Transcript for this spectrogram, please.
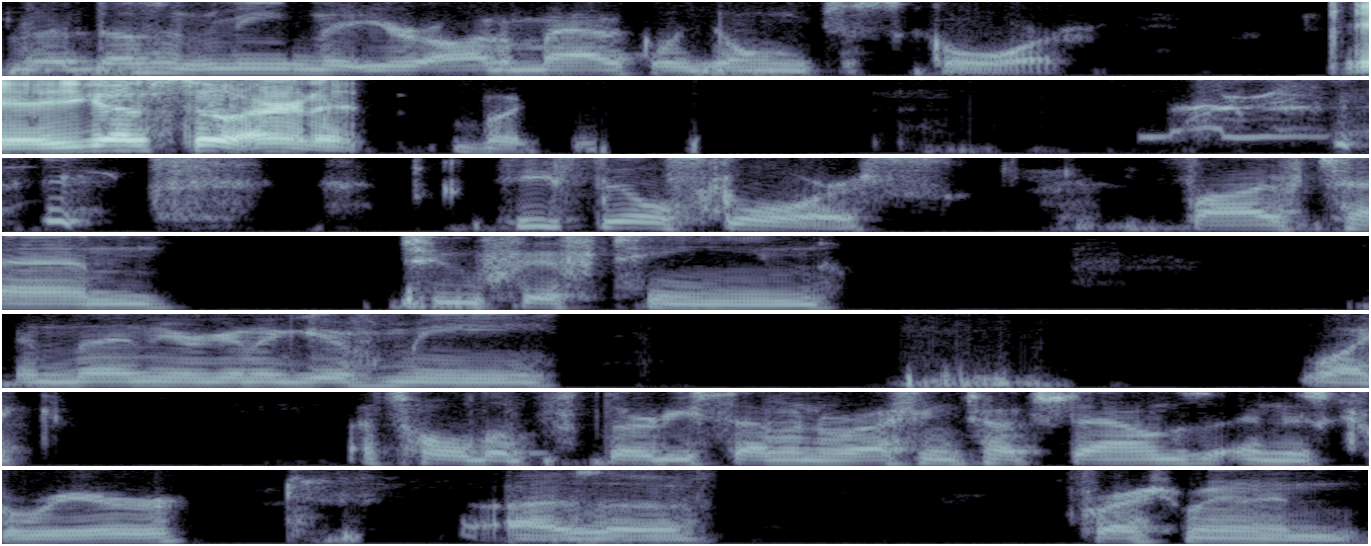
that doesn't mean that you're automatically going to score. Yeah, you got to still earn it. But he still scores 5'10, 215. And then you're going to give me like a total of 37 rushing touchdowns in his career as a freshman and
